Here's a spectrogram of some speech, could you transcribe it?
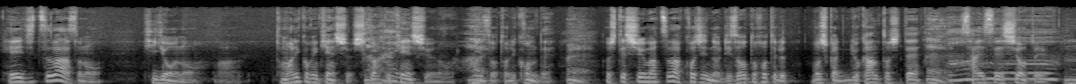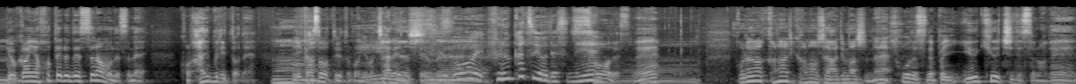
平日はその企業のあ泊まり込み研修宿泊研修のニーズを取り込んで、ええ。そして週末は個人のリゾートホテルもしくは旅館としてええ。再生しようという、旅館やホテルですらもですねこのハイブリッドでうん。生かそうというところに今チャレンジしてる。んですねすごいフル活用ですね。そうですね。うんこれはかなり可能性ありますね。そうですね。やっぱり有給地ですので、やっ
